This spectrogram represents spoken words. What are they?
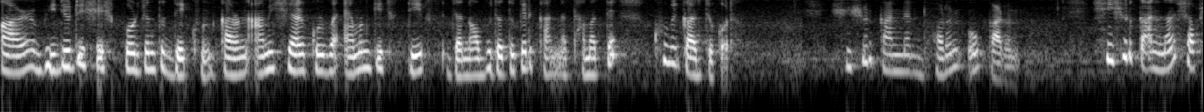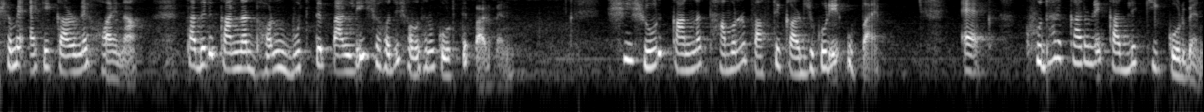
আর ভিডিওটি শেষ পর্যন্ত দেখুন, কারণ আমি শেয়ার করব এমন কিছু টিপস যা নবজাতকের কান্না থামাতে খুবই কার্যকর। শিশুর কান্নার ধরন ও কারণ। শিশুর কান্না সবসময় একই কারণে হয় না। তাদের কান্নার ধরন বুঝতে পারলেই সহজে সমাধান করতে পারবেন। শিশুর কান্না থামানোর পাঁচটি কার্যকরী উপায়। এক, ক্ষুধার কারণে কাঁদলে কী করবেন?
